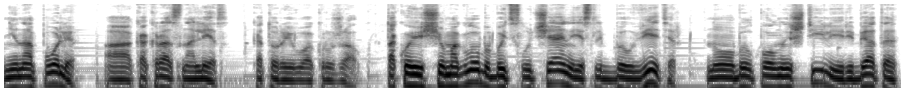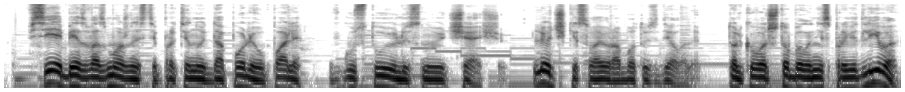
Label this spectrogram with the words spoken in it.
не на поле, а как раз на лес, который его окружал. Такое еще могло бы быть случайно, если бы был ветер, но был полный штиль, и ребята все без возможности протянуть до поля упали в густую лесную чащу. Летчики свою работу сделали. Только вот что было несправедливо,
